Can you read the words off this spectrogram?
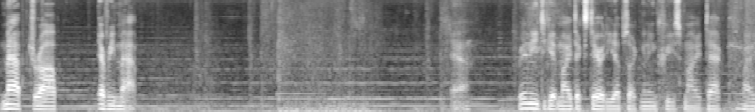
map drop every map. Yeah. Really need to get my dexterity up so I can increase my my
